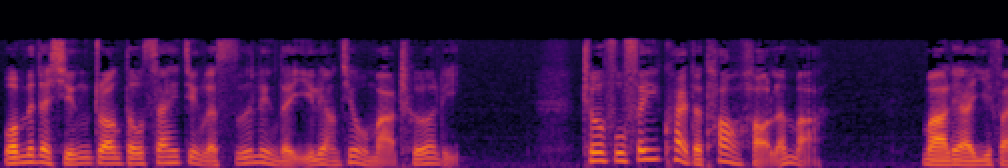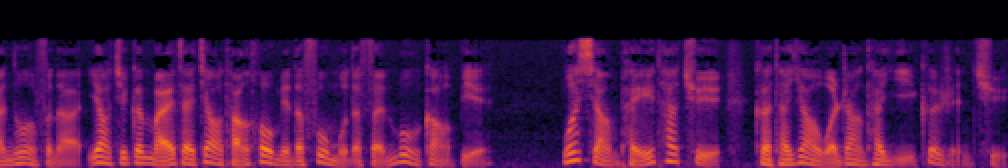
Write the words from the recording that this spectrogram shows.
我们的行装都塞进了司令的一辆旧马车里，车夫飞快的套好了马。玛利亚·伊凡诺夫娜要去跟埋在教堂后面的父母的坟墓告别，我想陪她去，可她要我让她一个人去。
